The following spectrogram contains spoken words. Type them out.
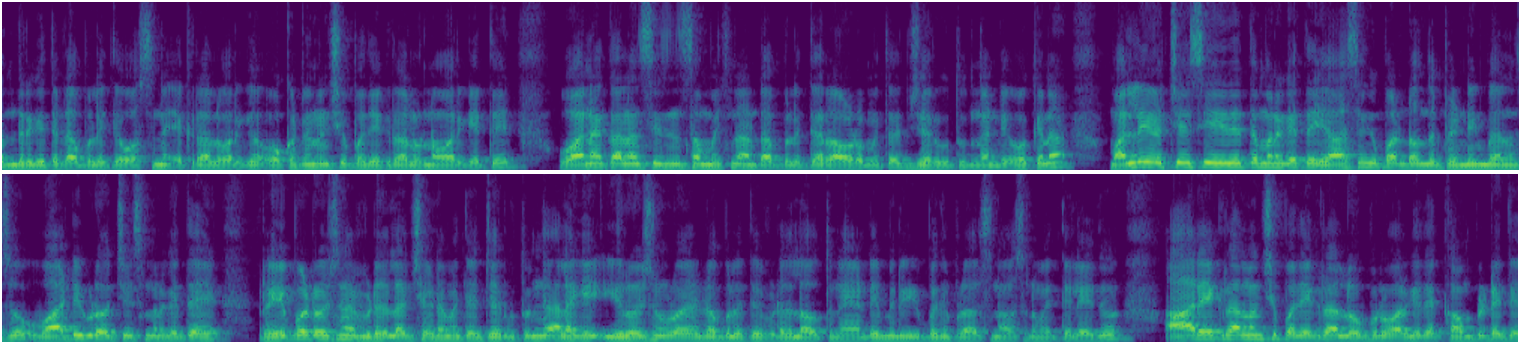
అందరికైతే డబ్బులు అయితే వస్తున్నాయి ఎకరాల వరకు. ఒకటి నుంచి పది ఎకరాలు ఉన్న వారికి అయితే వానాకాలం సీజన్ సంబంధించిన డబ్బులు అయితే రావడం అయితే జరుగుతుందండి. ఓకేనా? మళ్ళీ వచ్చేసి ఏదైతే మనకైతే యాసింగ్ పంట ఉందో పెండింగ్ బ్యాలెన్స్ వాటి కూడా వచ్చేసి మనకైతే రేపటి రోజున విడుదల చేయడం అయితే జరుగుతుంది. అలాగే ఈ రోజున కూడా డబ్బులు అయితే విడుదల అవుతున్నాయండి. మీరు ఇబ్బంది పడాల్సిన అవసరం అయితే లేదు. ఆరు ఎకరాల నుంచి పది ఎకరాల లోపల వరకు అయితే కంప్లీట్ అయితే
